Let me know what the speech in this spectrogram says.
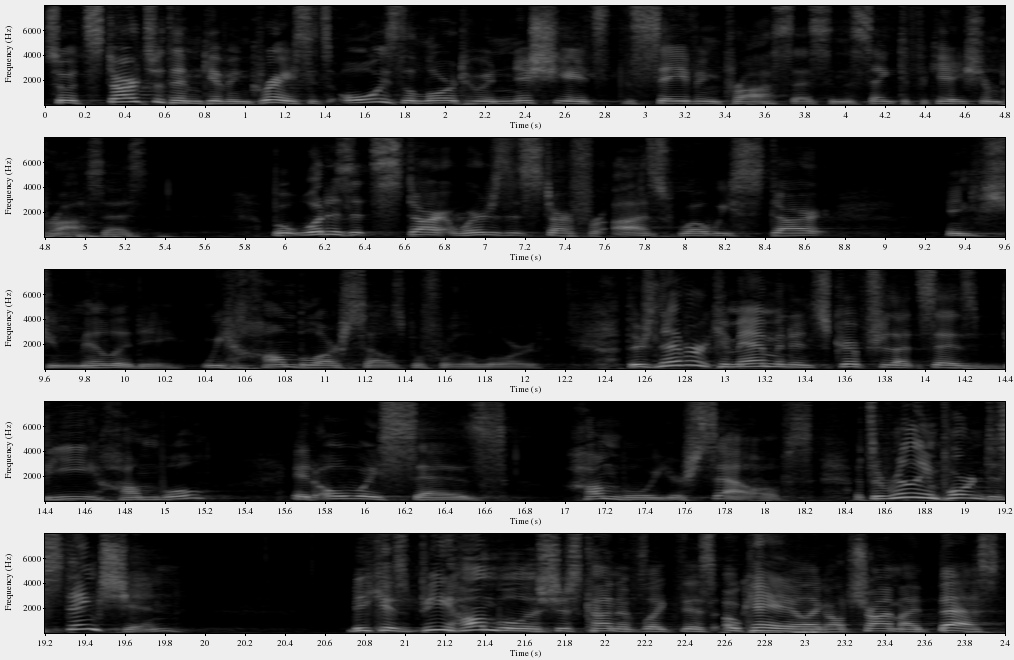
So it starts with him giving grace. It's always the Lord who initiates the saving process and the sanctification process. But what does it start? Where does it start for us? Well, we start in humility. We humble ourselves before the Lord. There's never a commandment in Scripture that says, be humble. It always says, humble yourselves. It's a really important distinction because be humble is just kind of like this, okay, like I'll try my best.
